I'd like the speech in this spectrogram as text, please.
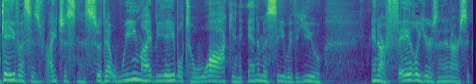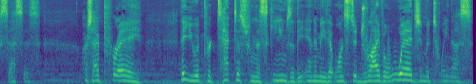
Gave us His righteousness so that we might be able to walk in intimacy with you in our failures and in our successes. Lord, I pray that you would protect us from the schemes of the enemy that wants to drive a wedge in between us.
